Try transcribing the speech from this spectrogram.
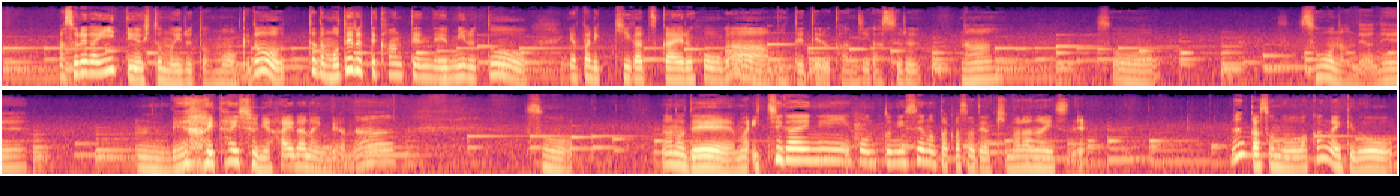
まあ、それがいいっていう人もいると思うけどただモテるって観点で見るとやっぱり気が使える方がモテてる感じがするな。そう。そうなんだよね。うん恋愛対象に入らないんだよな。そう。なので、まあ、一概に本当に背の高さでは決まらないですね。なんかその分かんないけど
